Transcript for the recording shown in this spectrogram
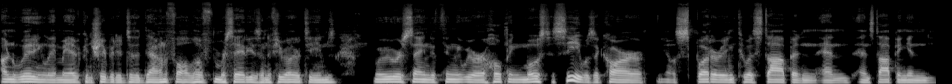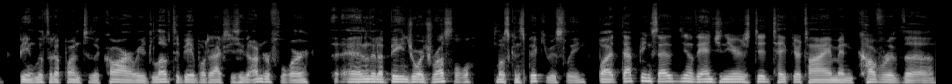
unwittingly may have contributed to the downfall of Mercedes and a few other teams. We were saying the thing that we were hoping most to see was a car, you know, sputtering to a stop and and and stopping and being lifted up onto the car. We'd love to be able to actually see the underfloor. It ended up being George Russell most conspicuously. But that being said, you know, the engineers did take their time and cover the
